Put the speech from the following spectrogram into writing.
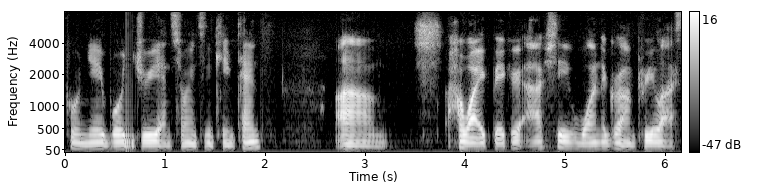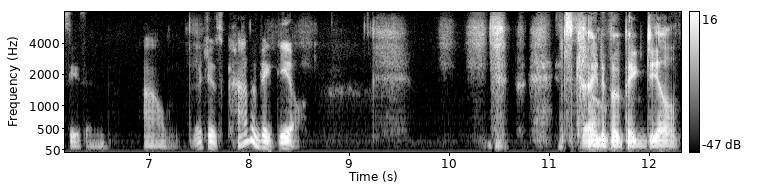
Fournier Beaudry and Sorensen came tenth. Um, Hawayek Baker actually won the Grand Prix last season, um, which is kind of a big deal. It's So- kind of a big deal.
